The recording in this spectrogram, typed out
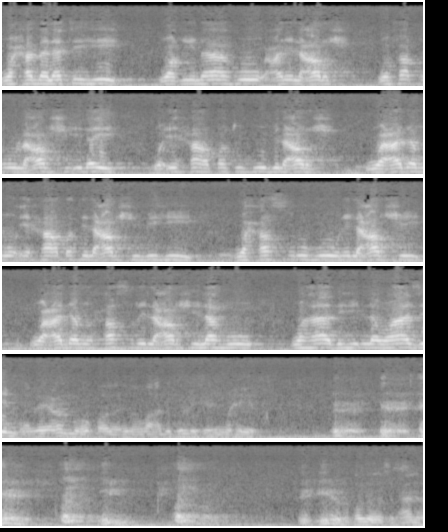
وحملته وغناه عن العرش وفقر العرش إليه وإحاطته بالعرش وعدم إحاطة العرش به وحصره للعرش وعدم حصر العرش له. وهذه اللوازم. هذا يعمه قول إن الله بكل شيء محيط. قوله سبحانه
